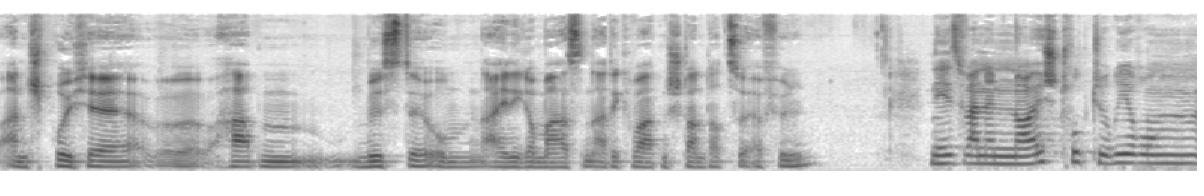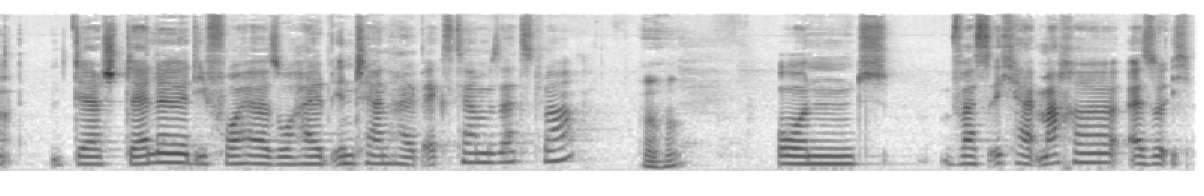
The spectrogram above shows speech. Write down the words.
Ansprüche äh, haben müsste, um einen einigermaßen adäquaten Standard zu erfüllen? Nee, es war eine Neustrukturierung der Stelle, die vorher so halb intern, halb extern besetzt war. Aha. Und was ich halt mache, also ich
